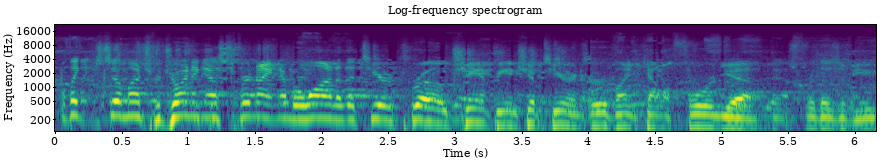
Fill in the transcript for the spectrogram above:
Well, thank you so much for joining us for night number one of the TYR Pro Championships here in Irvine, California. Thanks for those of you.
